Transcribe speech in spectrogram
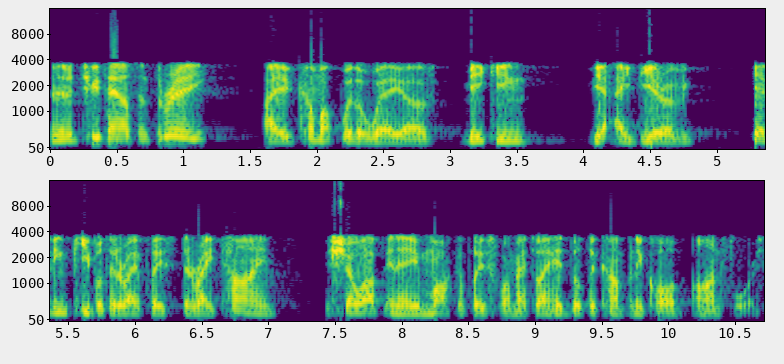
And then in 2003, I had come up with a way of making the idea of getting people to the right place at the right time to show up in a marketplace format. So I had built a company called OnForce.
